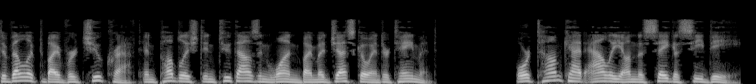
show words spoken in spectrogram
developed by Virtucraft and published in 2001 by Majesco Entertainment. Or Tomcat Alley on the Sega CD.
